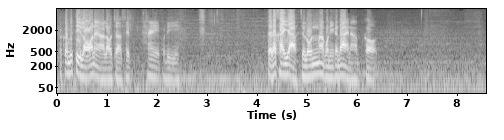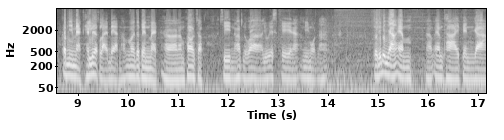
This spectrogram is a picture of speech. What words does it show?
แล้วก็มิติล้อเนี่ยเราจะเซตให้พอดี แต่ถ้าใครอยากจะล้นมากกว่านี้ก็ได้นะครับ ก็ ก็มีแม็กให้เลือกหลายแบบนะครับมันจะเป็นแม็กนำเข้าจากจีนนะครับ หรือว่า USA นะ มีหมดนะฮะตัวนี้เป็นยางแอมนะครับแอมไทยเป็นยาง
